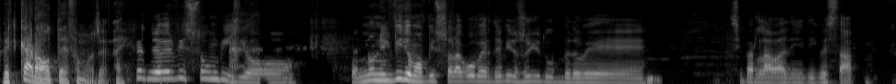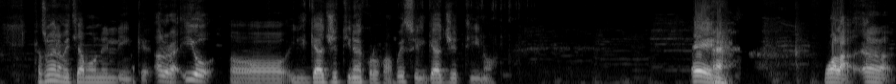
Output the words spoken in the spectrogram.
Le carote famose, dai. credo di aver visto un video, cioè, non il video, ma ho visto la cover del video su YouTube dove si parlava di, di quest'app. Casomai la mettiamo nel link. Allora, io ho il gadgettino, eccolo qua, questo è il gadgettino. E Eh. voilà, allora,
